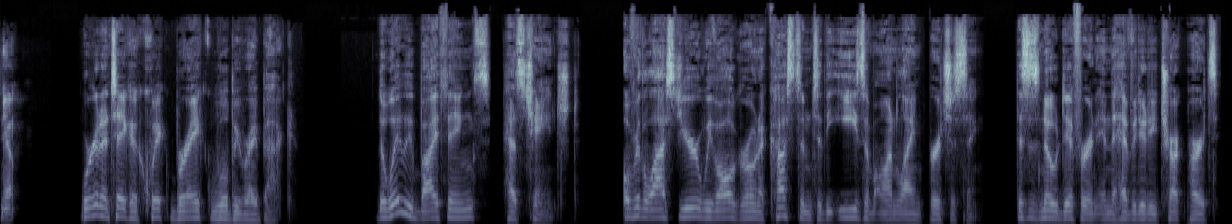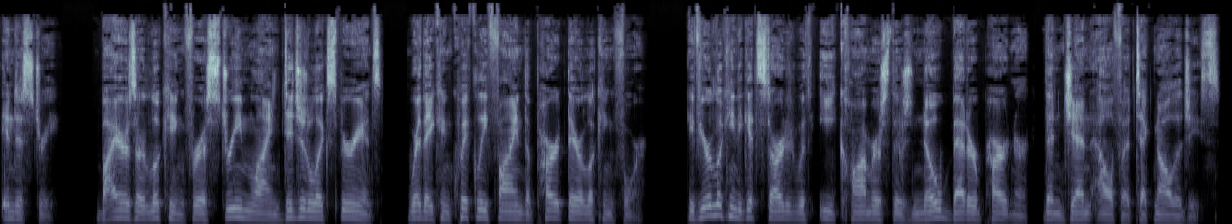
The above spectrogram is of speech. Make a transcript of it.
Yep. We're going to take a quick break. We'll be right back. The way we buy things has changed. Over the last year, we've all grown accustomed to the ease of online purchasing. This is no different in the heavy duty truck parts industry. Buyers are looking for a streamlined digital experience where they can quickly find the part they're looking for. If you're looking to get started with e-commerce, there's no better partner than Gen Alpha Technologies.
